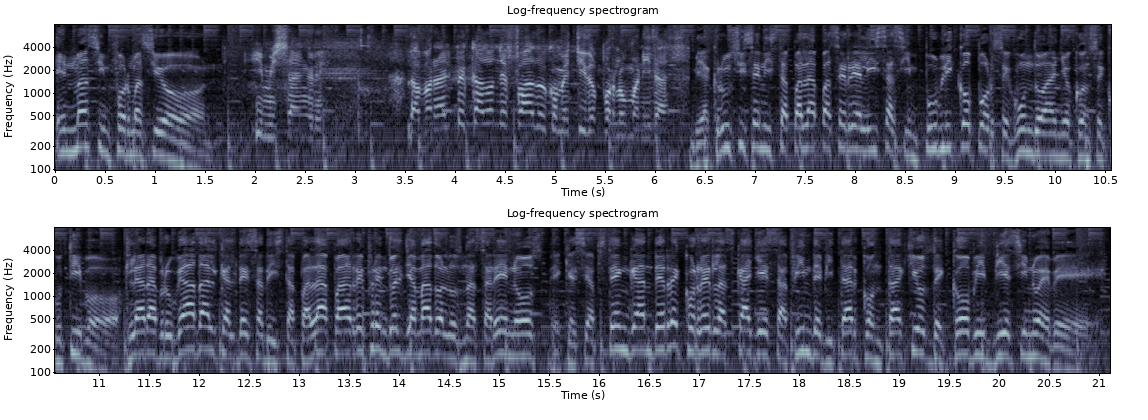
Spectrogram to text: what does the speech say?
En más información. Y mi sangre lavará el pecado nefado cometido por la humanidad. Via Crucis en Iztapalapa se realiza sin público por segundo año consecutivo. Clara Brugada, alcaldesa de Iztapalapa, refrendó el llamado a los nazarenos de que se abstengan de recorrer las calles a fin de evitar contagios de COVID-19.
